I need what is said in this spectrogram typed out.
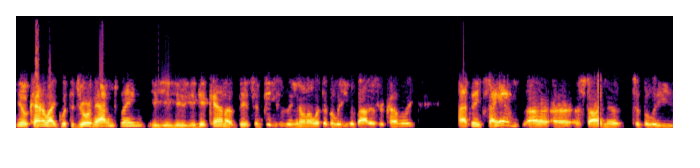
you know, kind of like with the Jordan Adams thing, you you you get kind of bits and pieces, and you don't know what to believe about his recovery. I think fans are, are, are starting to, to believe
